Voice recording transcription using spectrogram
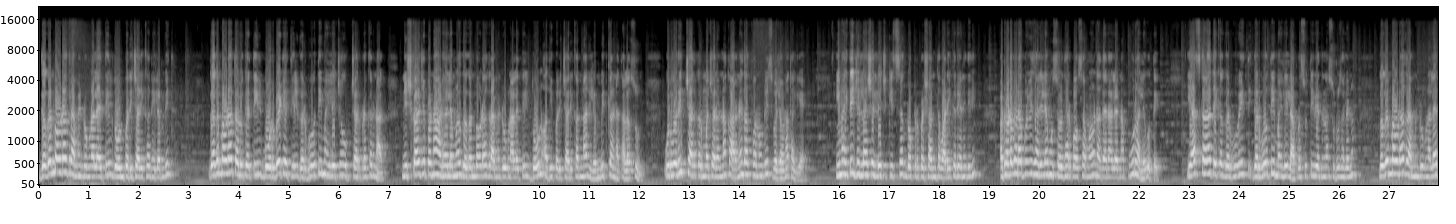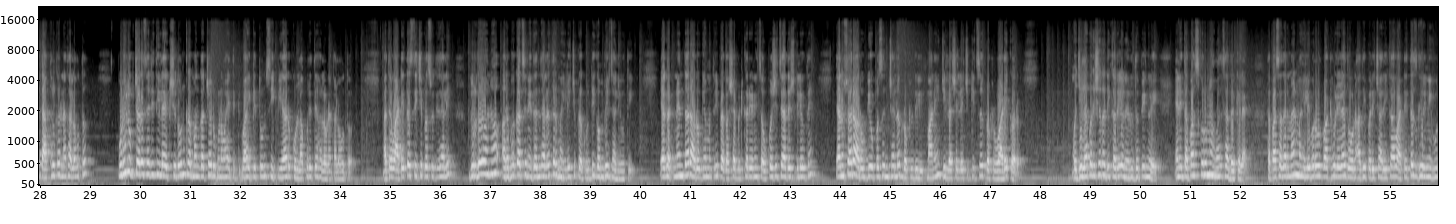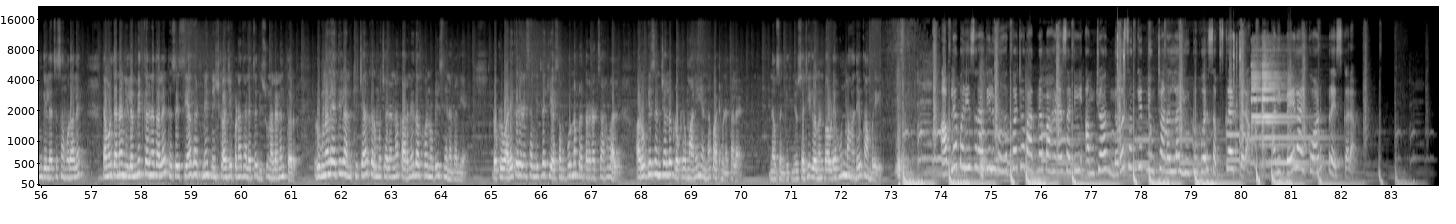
गगनबावडा ग्रामीण रुग्णालयातील दोन परिचारिका निलंबित. गगनबावडा तालुक्यातील बोरबेट येथील गर्भवती महिलेच्या उपचार प्रकरणात निष्काळजीपणा आढळल्यामुळे गगनबावडा ग्रामीण रुग्णालयातील दोन अधिपरिचारिकांना निलंबित करण्यात आलं असून उर्वरित चार कर्मचाऱ्यांना कारणे दाखवा नोटीस बजावण्यात आली आहे. ही माहिती जिल्हा शल्य चिकित्सक डॉक्टर प्रशांत वाडेकर यांनी दिली. आठवडाभरापूर्वी झालेल्या मुसळधार पावसामुळे नद्या नाल्यांना पूर आले होते. याच काळात एका गर्भवती गर्भवती महिलेला प्रसूती वेदना सुरू झाल्यानं गगनबावडा ग्रामीण रुग्णालयात दाखल करण्यात आलं होतं. पुढील उपचारासाठी तिला एकशे दोन क्रमांकाच्या रुग्णवाहिकेतून सीपीआर कोल्हापूर येथे हलवण्यात आलं होतं. मात्र वाटेतच तिची प्रसूती झाली. दुर्दैवानं अर्भकाचं निधन झालं तर महिलेची प्रकृती गंभीर झाली होती. या घटनेनंतर आरोग्यमंत्री प्रकाश आंबेडकर यांनी चौकशीचे आदेश दिले होते. त्यानुसार आरोग्य उपसंचालक डॉक्टर दिलीप माने जिल्हा शल्य चिकित्सक डॉक्टर वाडेकर व जिल्हा परिषद अधिकारी अनिरुद्ध पिंगळे यांनी तपास करून अहवाल सादर केला आहे तपासादरम्यान महिलेबरोबर पाठवलेल्या दोन अधिपरिचारिका वाटेतच घरी निघून गेल्याचं समोर आलंय. त्यामुळे त्यांना निलंबित करण्यात आलंय. तसेच या घटनेत निष्काळजीपणा झाल्याचं दिसून आल्यानंतर रुग्णालयातील आणखी चार कर्मचाऱ्यांना कारणे दाखवा नोटीस देण्यात आली आहे. डॉक्टर वाडेकर यांनी सांगितलं की या संपूर्ण प्रकरणाचा अहवाल आरोग्य संचालक डॉक्टर माने यांना पाठवण्यात आलाय. नवसंगीत न्यूजसाठी गगन पावड्याहून महादेव कांबळे. आपल्या परिसरातील महत्त्वाच्या बातम्या पाहण्यासाठी आमच्या नवसंकेत न्यूज चॅनलला यूट्यूबवर सबस्क्राईब करा आणि बेल आयकॉन प्रेस करा.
